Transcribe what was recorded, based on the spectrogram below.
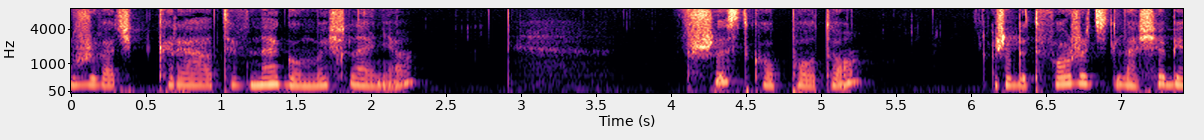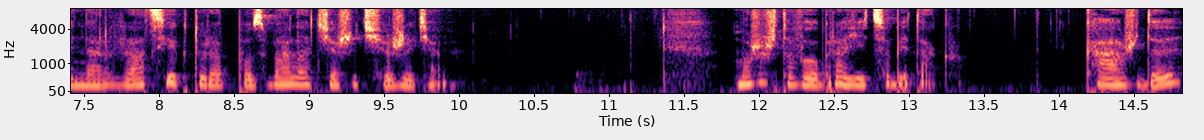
używać kreatywnego myślenia. Wszystko po to, żeby tworzyć dla siebie narrację, która pozwala cieszyć się życiem. Możesz to wyobrazić sobie tak. Każdy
